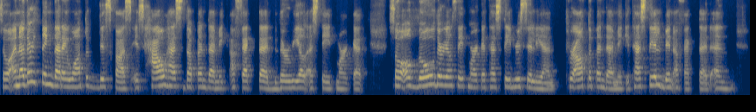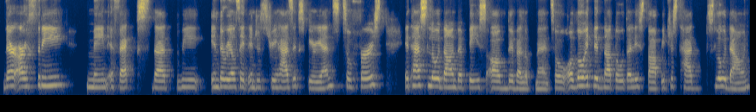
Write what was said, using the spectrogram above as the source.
So another thing that I want to discuss is how has the pandemic affected the real estate market? So although the real estate market has stayed resilient throughout the pandemic, it has still been affected. And there are three main effects that we in the real estate industry has experienced. So first, it has slowed down the pace of development. So although it did not totally stop, it just had slowed down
